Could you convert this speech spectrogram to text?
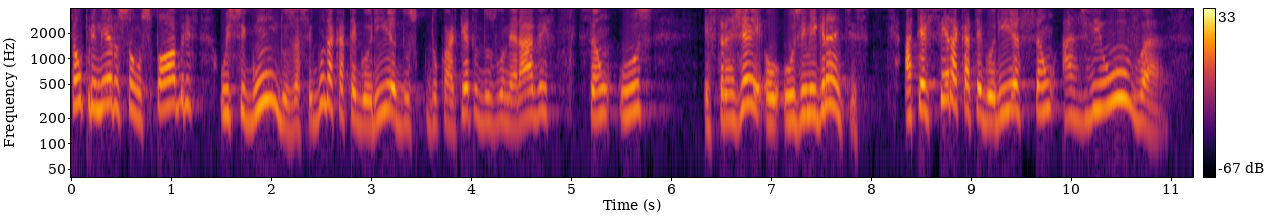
Então, o primeiro são os pobres, os segundos, a segunda categoria dos, do quarteto dos vulneráveis são os estrangeiros, os imigrantes. A terceira categoria são as viúvas.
